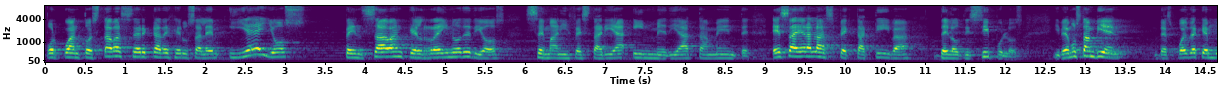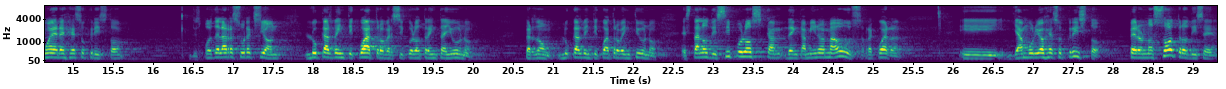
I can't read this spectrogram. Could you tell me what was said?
por cuanto estaba cerca de Jerusalén y ellos pensaban que el reino de Dios se manifestaría inmediatamente. Esa era la expectativa de los discípulos. Y vemos también, después de que muere Jesucristo, después de la resurrección, Lucas 24, versículo 31 perdón, Lucas 24, 21. Están los discípulos en camino de Maús, recuerdan. Y ya murió Jesucristo. Pero nosotros, dice,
